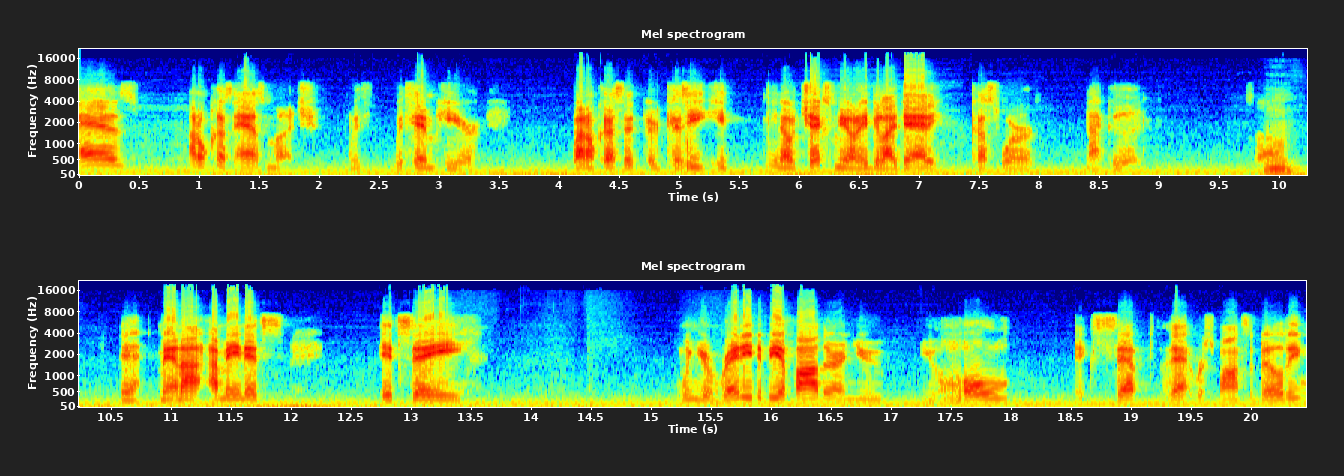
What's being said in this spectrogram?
as i don't cuss as much with with him here. But i don't cuss it because he he you know checks me on it. He'd be like daddy cuss word not good. So Mm. yeah man i i mean it's it's a when you're ready to be a father and you you hold accept that responsibility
